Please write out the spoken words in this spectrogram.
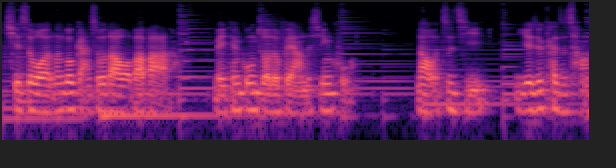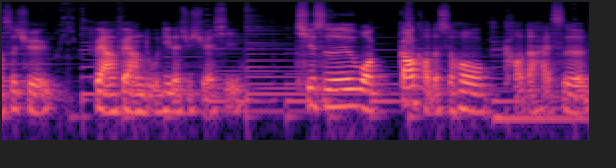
其实我能够感受到我爸爸每天工作都非常的辛苦。那我自己也就开始尝试去非常非常努力的去学习。其实我高考的时候考的还是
